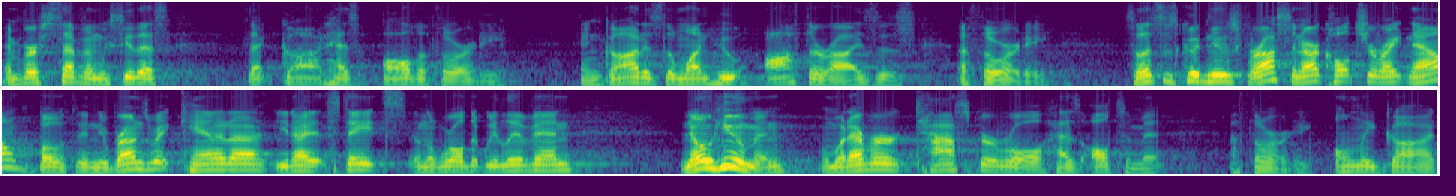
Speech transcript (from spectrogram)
In verse 7, we see this that God has all authority, and God is the one who authorizes authority. So, this is good news for us in our culture right now, both in New Brunswick, Canada, United States, and the world that we live in. No human, in whatever task or role, has ultimate authority. Only God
